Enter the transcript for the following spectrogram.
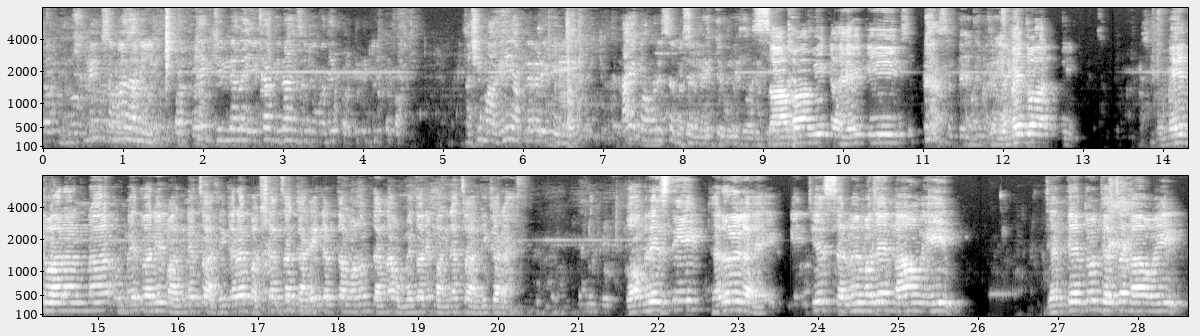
तर मुस्लिम समाजाने प्रत्येक जिल्ह्याला एका विधानसभेमध्ये प्रतिनिधित्व पाहिजे अशी मागणी आपल्याकडे केली आहे. काय काँग्रेसचा विचार आहे. स्वाभाविक आहे की उमेदवार उमेदवारांना उमेदवारी मागण्याचा अधिकार आहे. पक्षाचा कार्यकर्ता म्हणून त्यांना उमेदवारी मागण्याचा अधिकार आहे. काँग्रेसने ठरवलेलं आहे की जे सर्वेमध्ये नाव येईल जनतेतून ज्याचं नाव येईल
